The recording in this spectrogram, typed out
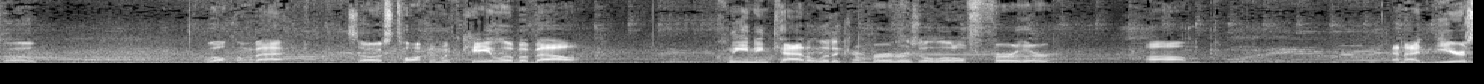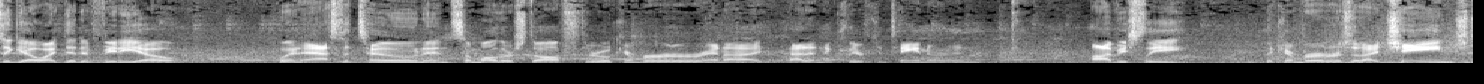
So, welcome back. So, I was talking with Caleb about cleaning catalytic converters a little further. Um, and I, years ago, I did a video putting acetone and some other stuff through a converter, and I had it in a clear container. And obviously, the converters that I changed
